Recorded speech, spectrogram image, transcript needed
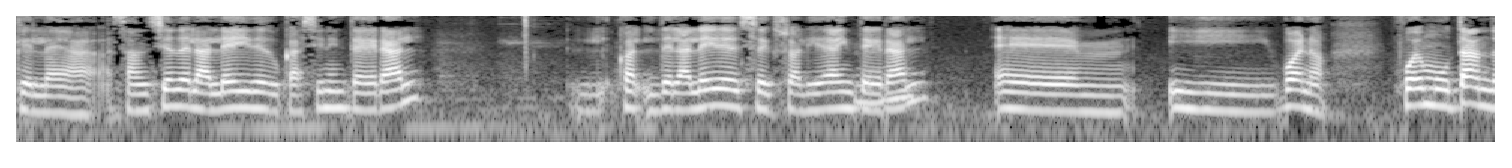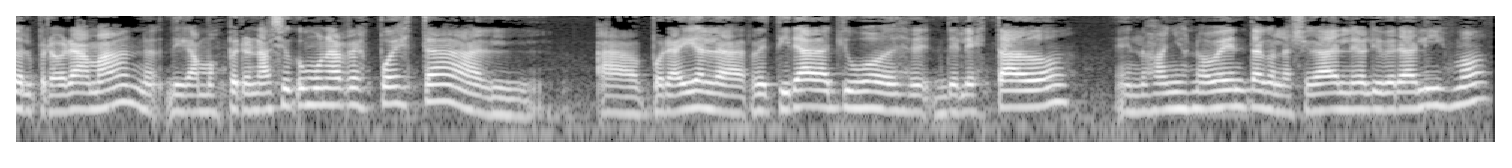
que la sanción de la ley de educación integral, de la ley de sexualidad integral. y bueno, fue mutando el programa, digamos, pero nació como una respuesta al, a, por ahí a la retirada que hubo desde, del Estado en los años 90 con la llegada del neoliberalismo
